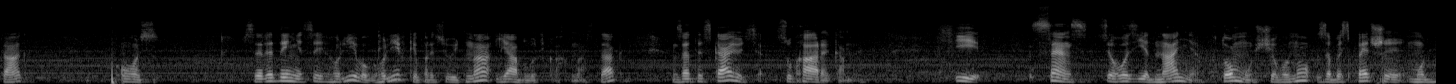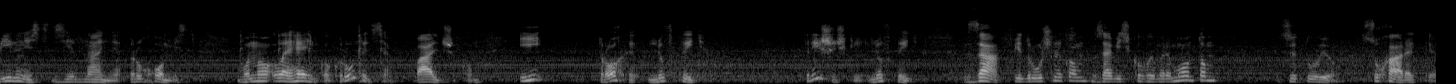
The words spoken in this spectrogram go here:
Так? Ось. Всередині цих голівок голівки працюють на яблучках у нас, так? Затискаються сухариками. І сенс цього з'єднання в тому, що воно забезпечує мобільність з'єднання, рухомість. Воно легенько крутиться пальчиком і трохи люфтить. Трішечки люфтить. За підручником, за військовим ремонтом, цитую, сухарики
